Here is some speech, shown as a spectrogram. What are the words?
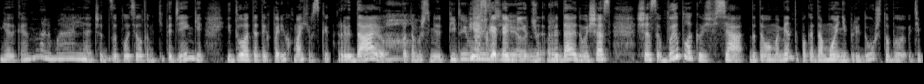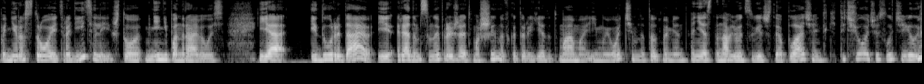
Я такая, ну, нормально, что-то заплатила там какие-то деньги, иду от этой парикмахерской, рыдаю, потому что мне пипец как обидно. Рыдаю, думаю, сейчас, сейчас выплакаюсь вся до того момента, пока домой не приду, чтобы, типа, не расстроить родителей, что мне не понравилось. И я иду, рыдаю, и рядом со мной проезжает машина, в которой едут мама и мой отчим на тот момент. Они останавливаются, видят, что я плачу, они такие, ты чё, что случилось?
